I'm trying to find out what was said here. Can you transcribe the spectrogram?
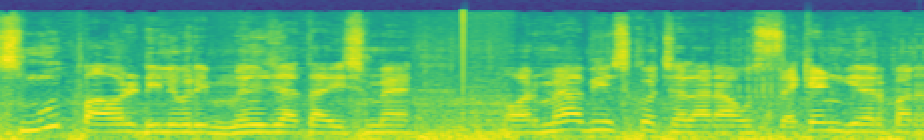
स्मूथ पावर डिलीवरी मिल जाता है इसमें। और मैं अभी इसको चला रहा हूँ सेकेंड गियर पर।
